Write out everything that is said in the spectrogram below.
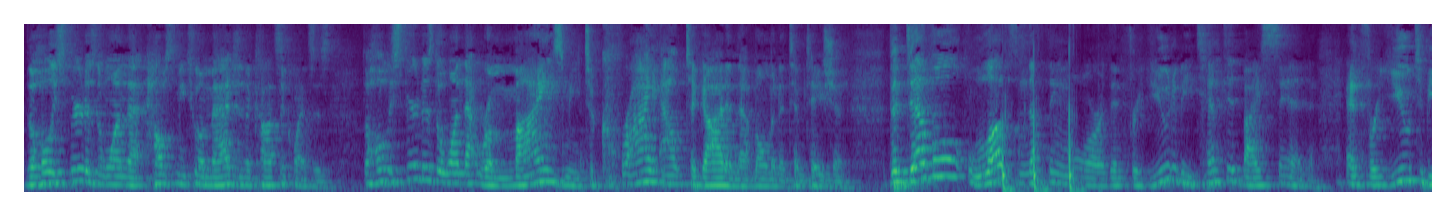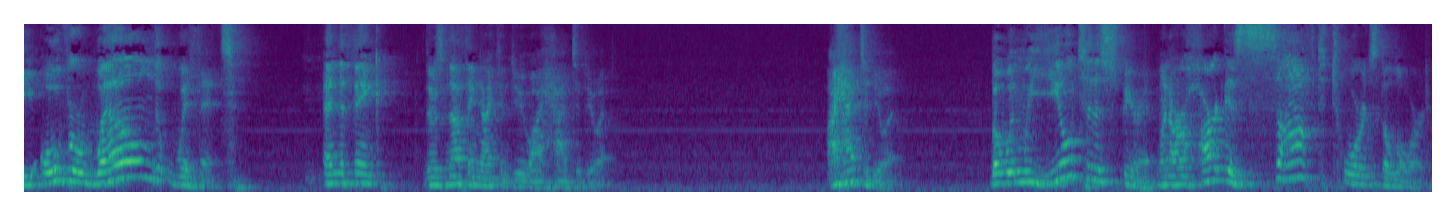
the Holy Spirit is the one that helps me to imagine the consequences. The Holy Spirit is the one that reminds me to cry out to God in that moment of temptation. The devil loves nothing more than for you to be tempted by sin and for you to be overwhelmed with it and to think, there's nothing I can do. I had to do it. I had to do it. But when we yield to the Spirit, when our heart is soft towards the Lord,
